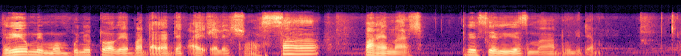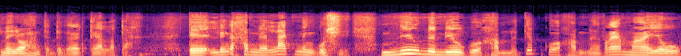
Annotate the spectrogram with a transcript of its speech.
réew mi moom bu ñu toogee ba dara def ay élections sans parrainage très sérieusement du ñu dem. Nañu waxante dëgg rek te yàlla tax te li nga xam ne laaj nañ ko si néew na néew goo xam ne képp koo xam ne vraiment yow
